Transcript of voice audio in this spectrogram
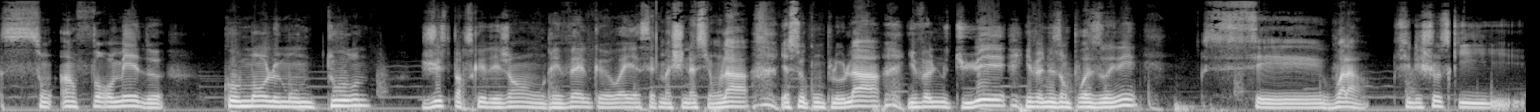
sont informées de comment le monde tourne juste parce que des gens on révèle que ouais il y a cette machination là, il y a ce complot là, ils veulent nous tuer, ils veulent nous empoisonner. C'est voilà, c'est des choses qui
